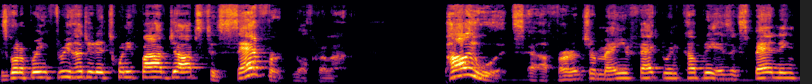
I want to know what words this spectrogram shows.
is going to bring 325 jobs to Sanford, North Carolina. Polywoods, a furniture manufacturing company, is expanding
